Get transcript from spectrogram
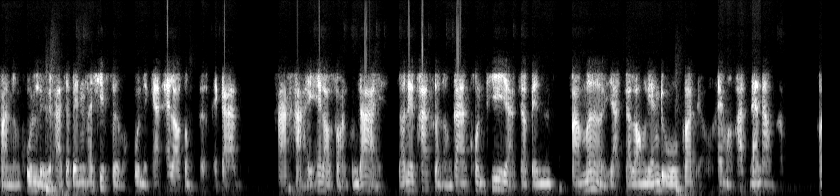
ฝันของคุณ หรืออาจจะเป็นอาชีพเสริมของคุณอย่างเงี้ยให้เราส่งเสริมในการค้าขายให้เราสอนคุณได้ แล้วในภาคส่วนของการคนที่อยากจะเป็นฟาร์มเมอร์ อยากจะลองเลี้ยงดูก็เดี๋ยวให้หมอพัดแนะนำครับ เขา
